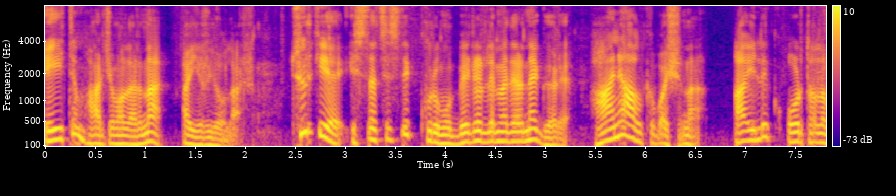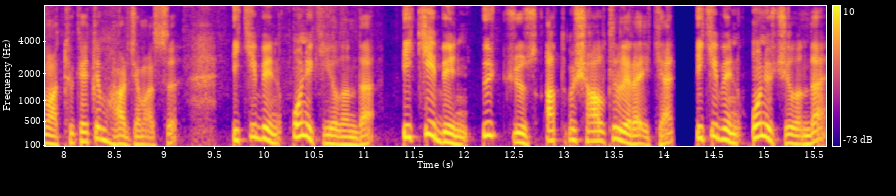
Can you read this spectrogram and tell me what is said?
eğitim harcamalarına ayırıyorlar. Türkiye İstatistik Kurumu belirlemelerine göre hane halkı başına aylık ortalama tüketim harcaması 2012 yılında 2366 lira iken 2013 yılında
